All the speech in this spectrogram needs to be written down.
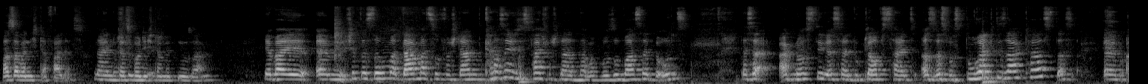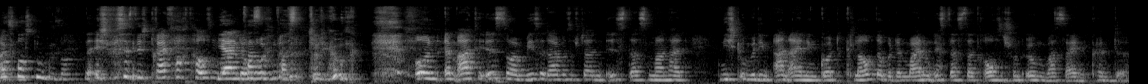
was aber nicht der Fall ist. Nein, Das stimmt wollte ich damit nur sagen. Ja, weil ähm, ich habe das so, damals so verstanden, kann auch sein, dass ich das falsch verstanden habe, aber so war es halt bei uns. Dass Agnostiker ist halt, du glaubst halt, also das, was du halt gesagt hast, dass. Ähm, hast du gesagt. Na, ich weiß jetzt nicht, dreifach tausend Ja, passt, passt, Entschuldigung. Und ähm, Atheist, so haben wir es ja damals verstanden, ist, dass man halt nicht unbedingt an einen Gott glaubt, aber der Meinung ist, dass da draußen schon irgendwas sein könnte.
